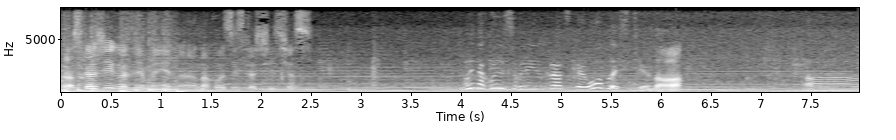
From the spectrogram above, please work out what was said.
расскажи, где мы на- находимся сейчас. Мы находимся в Ленинградской области, Да? А,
